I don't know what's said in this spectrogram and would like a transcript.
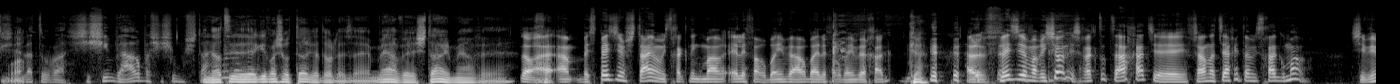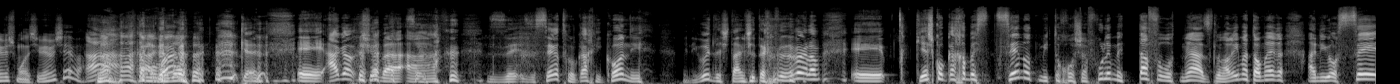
שאלה טובה. 64, 62? אני רציתי להגיד משהו יותר גדול, איזה 102, 100 ו... לא, ה- ה- בספייס ג'ם 2 המשחק נגמר 1044, 1041. כן. אבל בספייס ג'ם הראשון יש רק תוצאה אחת שאפשר לנצח איתה משחק גמר. 78, 77. אה, כמובן. כן. אה, אגב, שוב, זה סרט כל כך איקוני, בניגוד לשתיים שתכף נדבר עליו, אה, כי יש כל כך הרבה סצנות מתוכו שהפכו למטאפורות מאז. כלומר, אם אתה אומר, אני עושה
